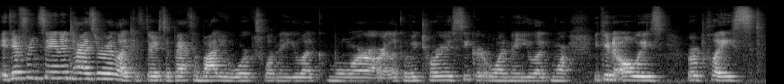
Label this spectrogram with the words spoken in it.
a different sanitizer. Like if there's a Bath & Body Works one that you like more or like a Victoria's Secret one that you like more, you can always replace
